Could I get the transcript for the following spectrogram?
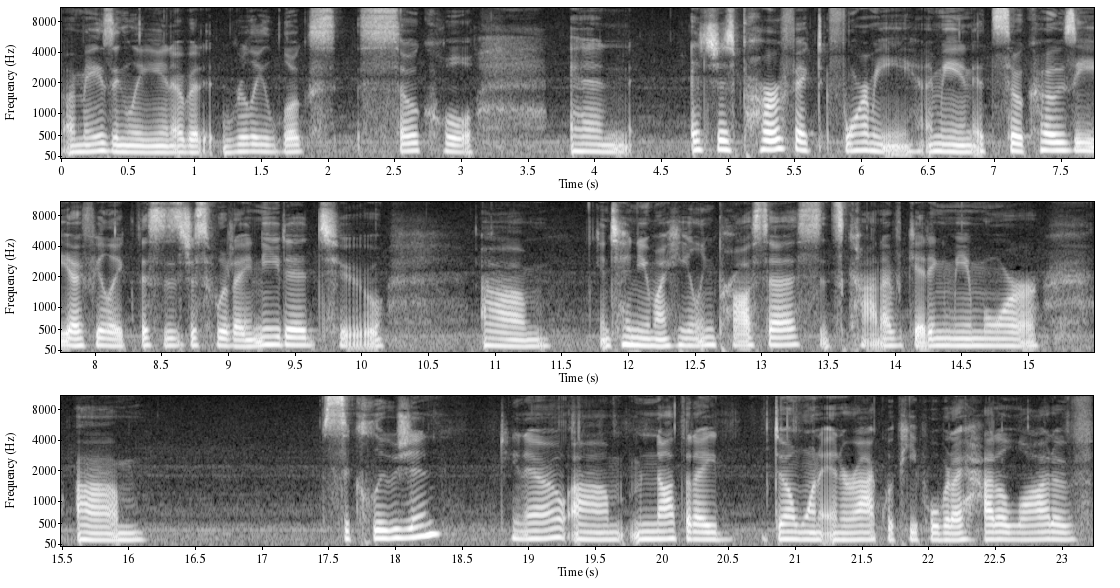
amazingly, you know, but it really looks so cool. And it's just perfect for me. I mean, it's so cozy. I feel like this is just what I needed to um, continue my healing process. It's kind of getting me more um, seclusion, you know. Um, not that I don't want to interact with people, but I had a lot of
